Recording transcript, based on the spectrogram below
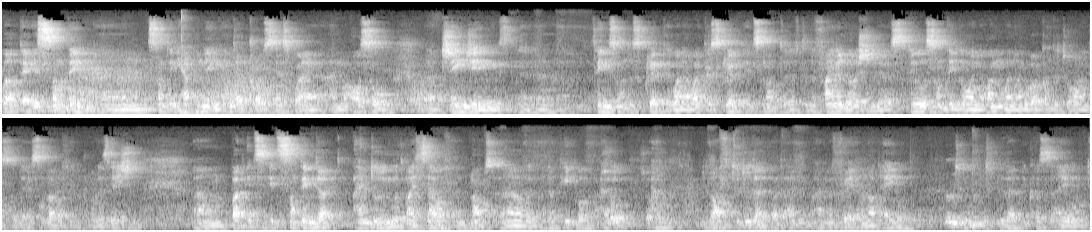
well, there is something um, something happening in that process where I'm also uh, changing things on the script. When I write the script, it's not the, the, final version. There's still something going on when I work on the drawings, so there's a lot of improvisation. Um, but it's it's something that I'm doing with myself and not uh, with other people. I, would. I would love to do that, but I'm, I'm afraid I'm not able to, to do that because I would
